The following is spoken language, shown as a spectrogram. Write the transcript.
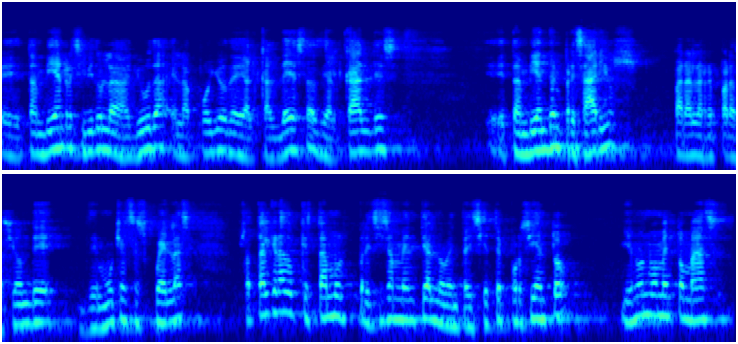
eh, también recibido la ayuda, el apoyo de alcaldesas, de alcaldes, eh, también de empresarios para la reparación de, de muchas escuelas, pues, a tal grado que estamos precisamente al 97% y en un momento más,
